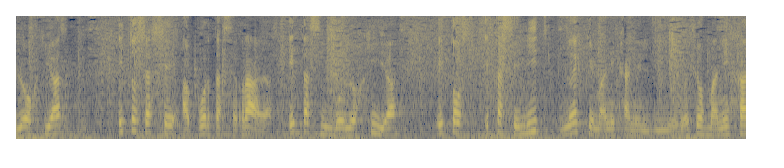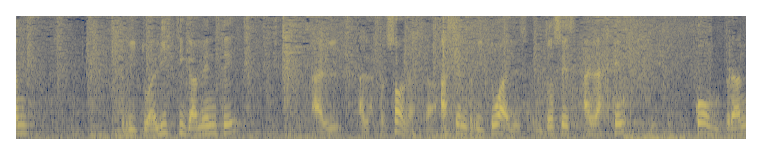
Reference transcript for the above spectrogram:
logias, esto se hace a puertas cerradas. Esta simbología, estos, estas élites no es que manejan el dinero, ellos manejan ritualísticamente al- a las personas, hacen rituales, entonces a la gente compran,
